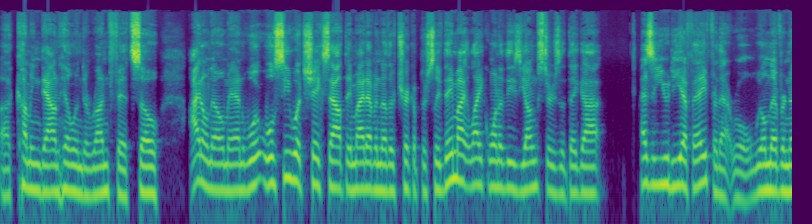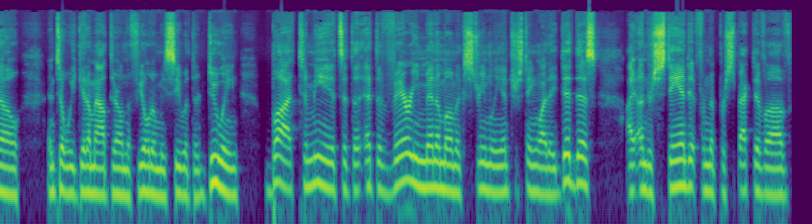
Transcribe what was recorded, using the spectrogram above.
uh, coming downhill into run fits. So I don't know, man. We'll, we'll see what shakes out. They might have another trick up their sleeve. They might like one of these youngsters that they got as a UDFA for that role. We'll never know until we get them out there on the field and we see what they're doing. But to me, it's at the at the very minimum extremely interesting why they did this. I understand it from the perspective of,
